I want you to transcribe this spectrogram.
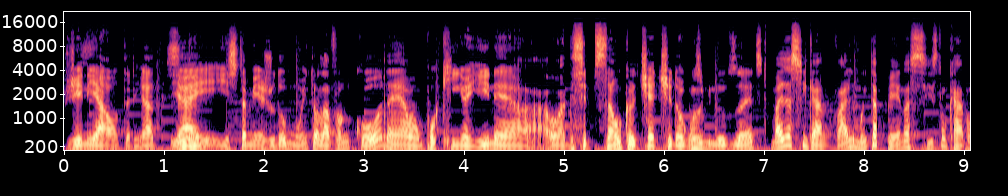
genial, tá ligado? Sim. E aí, isso também ajudou muito, alavancou, né? Um pouquinho aí, né? A, a, decepção que eu tinha tido alguns minutos antes. Mas assim, cara, vale muito a pena. Assistam, cara.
